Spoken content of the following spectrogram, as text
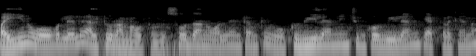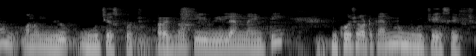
పైన ఓవర్లేలో ఎల్ టూ రన్ అవుతుంది. సో దానివల్ల ఏంటంటే ఒక వీలాన్ నుంచి ఇంకో వీలానికి ఎక్కడికైనా మనం మూవ్ చేసుకోవచ్చు. ఫర్ ఎగ్జాంపుల్ ఈ వీలాన్ నైంటీ ఇంకో చోటకైనా నువ్వు మూవ్ చేసేయచ్చు.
